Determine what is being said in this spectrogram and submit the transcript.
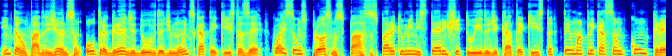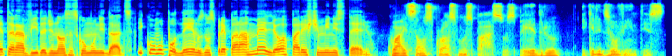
Então, Padre Janison, outra grande dúvida de muitos catequistas é: quais são os próximos passos para que o Ministério Instituído de Catequista tenha uma aplicação concreta na vida de nossas comunidades? E como podemos nos preparar melhor para este ministério? Quais são os próximos passos, Pedro e queridos ouvintes?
